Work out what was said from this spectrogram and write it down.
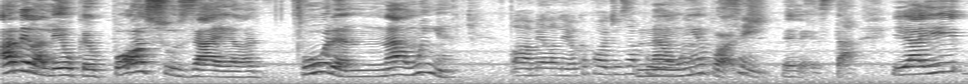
A melaleuca, eu posso usar ela pura na unha? A melaleuca pode usar pura. Na né? unha pode? Sim. Beleza, tá. E aí,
